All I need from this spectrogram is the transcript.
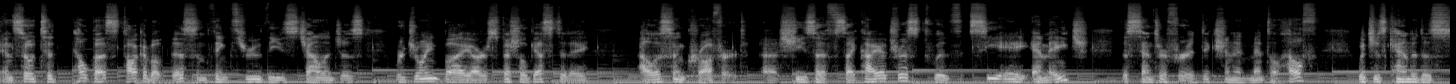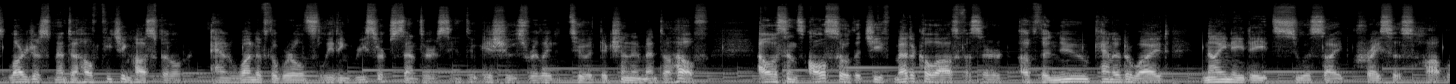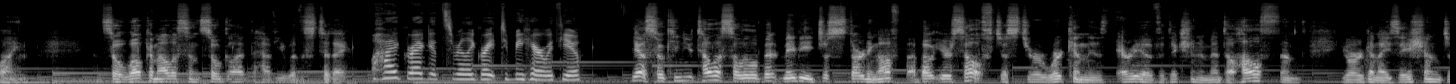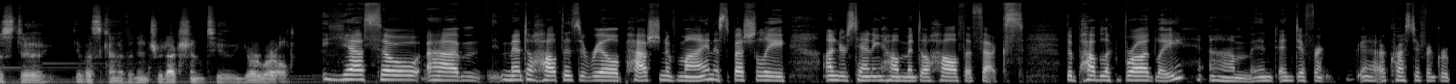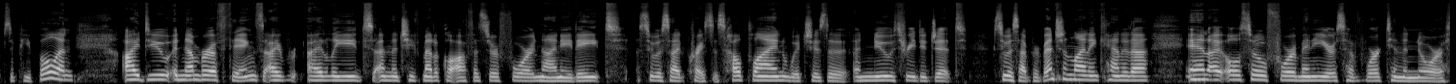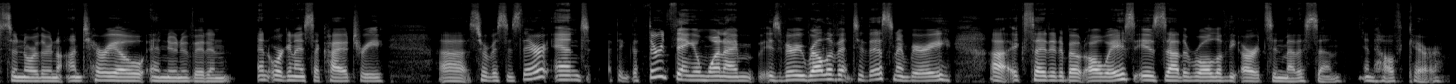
And so, to help us talk about this and think through these challenges, we're joined by our special guest today, Allison Crawford. Uh, she's a psychiatrist with CAMH, the Centre for Addiction and Mental Health, which is Canada's largest mental health teaching hospital and one of the world's leading research centers into issues related to addiction and mental health. Allison's also the chief medical officer of the new Canada wide 988 suicide crisis hotline. So, welcome, Allison. So glad to have you with us today. Hi, Gregg. It's really great to be here with you. Yeah, so can you tell us a little bit, maybe just starting off about yourself, just your work in the area of addiction and mental health and your organization, just to give us kind of an introduction to your world? Yeah, so um, mental health is a real passion of mine, especially understanding how mental health affects the public broadly um, and, and different uh, across different groups of people. And I do a number of things. I, I lead, I'm the chief medical officer for 988 Suicide Crisis Helpline, which is a, a new three digit suicide prevention line in Canada. And I also, for many years, have worked in the north, so Northern Ontario and Nunavut and and organized psychiatry uh, services there. And I think the third thing, and one I'm is very relevant to this, and I'm very uh, excited about always, is uh, the role of the arts in medicine and healthcare.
